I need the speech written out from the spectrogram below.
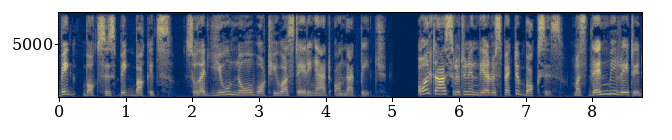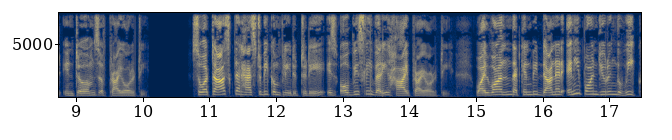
big boxes, big buckets, so that you know what you are staring at on that page. All tasks written in their respective boxes must then be rated in terms of priority. So, a task that has to be completed today is obviously very high priority, while one that can be done at any point during the week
